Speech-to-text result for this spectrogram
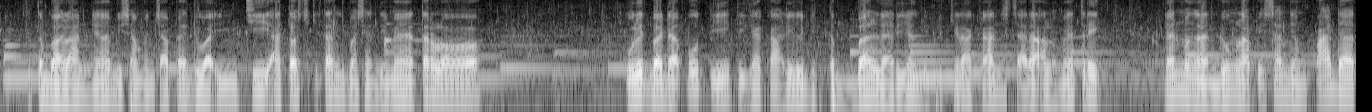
Ketebalannya bisa mencapai 2 inci atau sekitar 5 cm loh. Kulit badak putih tiga kali lebih tebal dari yang diperkirakan secara alometrik dan mengandung lapisan yang padat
